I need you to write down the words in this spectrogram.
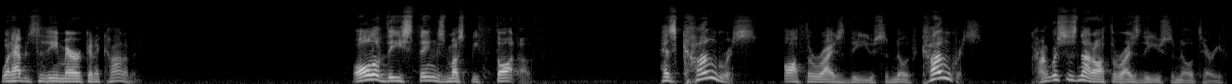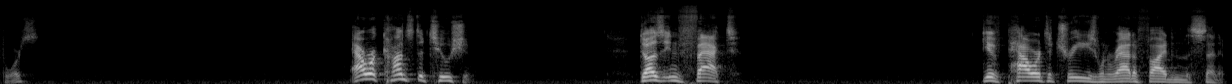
What happens to the American economy? All of these things must be thought of. Has Congress authorized the use of military? Congress. Congress has not authorized the use of military force. Our Constitution does, in fact, give power to treaties when ratified in the Senate.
